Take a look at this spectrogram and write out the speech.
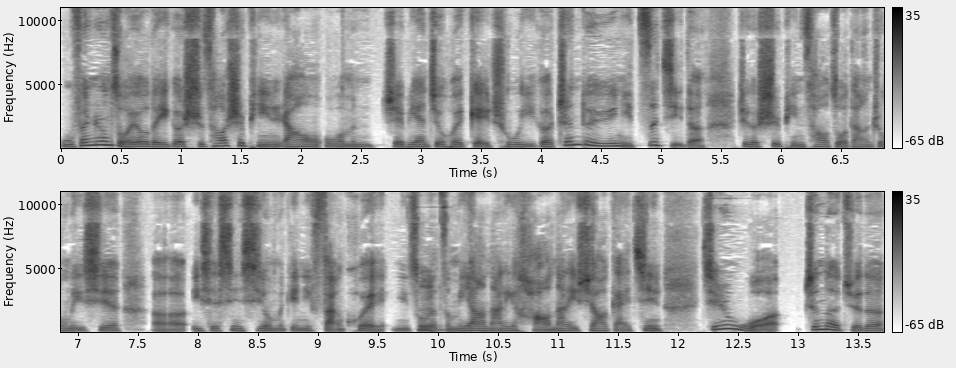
五分钟左右的一个实操视频，然后我们这边就会给出一个针对于你自己的这个视频操作当中的一些呃一些信息，我们给你反馈，你做的怎么样，哪里好，哪里需要改进。其实我真的觉得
